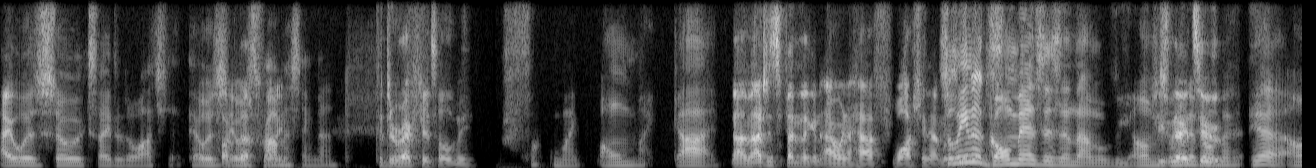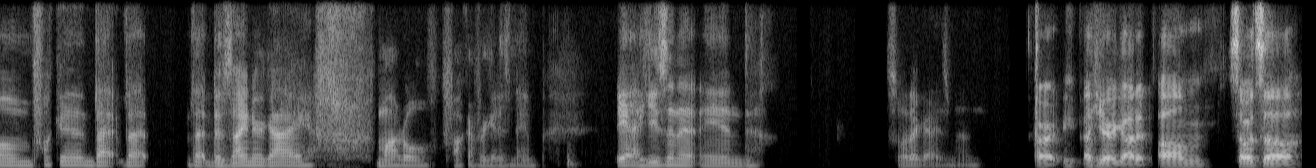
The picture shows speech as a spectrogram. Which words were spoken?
I was so excited to watch it. It was Fuck, it was that's funny. promising, man. The director told me. Fuck my oh my god. Now imagine spending like an hour and a half watching that movie. Selena Gomez is in that movie. Um, She's there too. Gomez- yeah. Um, fucking that that that designer guy, model. Fuck, I forget his name. Yeah, he's in it, and some other guys, man. All right, I here I got it. Um, so it's a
